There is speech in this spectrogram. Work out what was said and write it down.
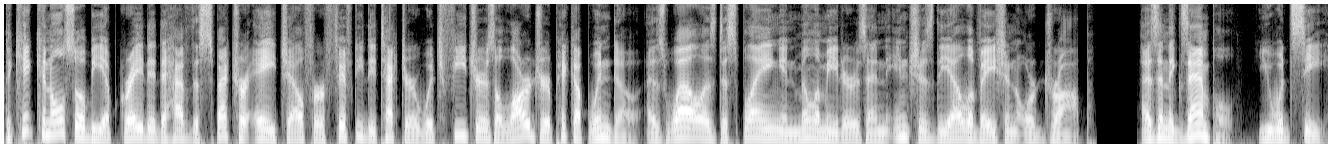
The kit can also be upgraded to have the Spectra HL450 detector which features a larger pickup window as well as displaying in millimeters and inches the elevation or drop. As an example, you would see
